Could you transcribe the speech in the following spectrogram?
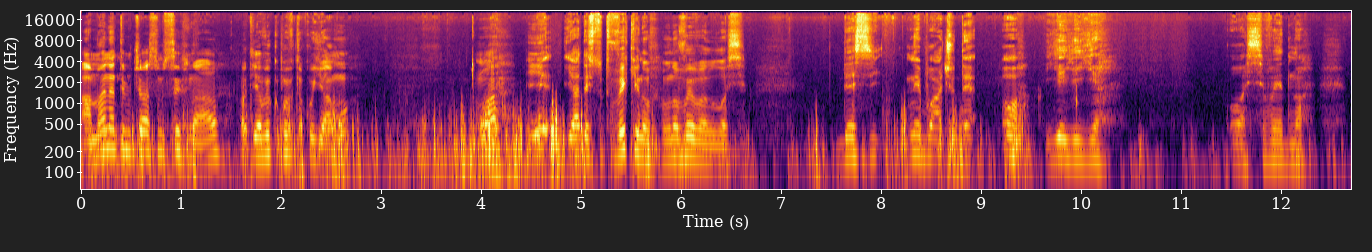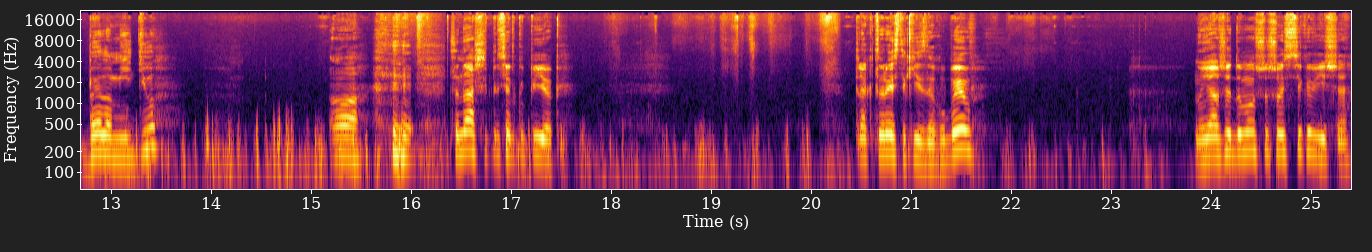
А в мене тим часом сигнал. От я викупив таку яму. О, і я десь тут викинув, воно вивалилось. Десь не бачу де. О, є, є, є. Ось видно. Било міддю. О, це наші 50 копійок. Тракторист який загубив. Ну я вже думав, що щось цікавіше.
